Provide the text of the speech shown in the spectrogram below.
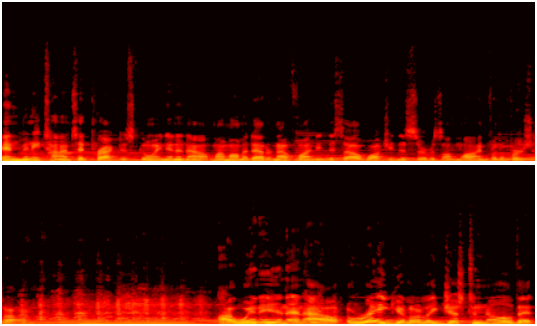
and many times had practiced going in and out. My mom and dad are now finding this out watching this service online for the first time. I went in and out regularly just to know that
